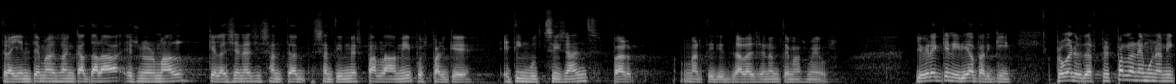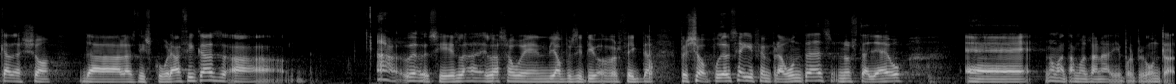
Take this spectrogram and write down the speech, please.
traient temes en català, és normal que la gent hagi sentit, sentit més parlar de mi doncs perquè he tingut sis anys per martiritzar la gent amb temes meus. Jo crec que aniria per aquí. Però bueno, després parlarem una mica d'això, de les discogràfiques. Uh... Ah, bé, sí, és la, és la següent diapositiva, perfecte. Per això, podeu seguir fent preguntes, no us talleu, eh, no matamos a nadie por preguntar.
